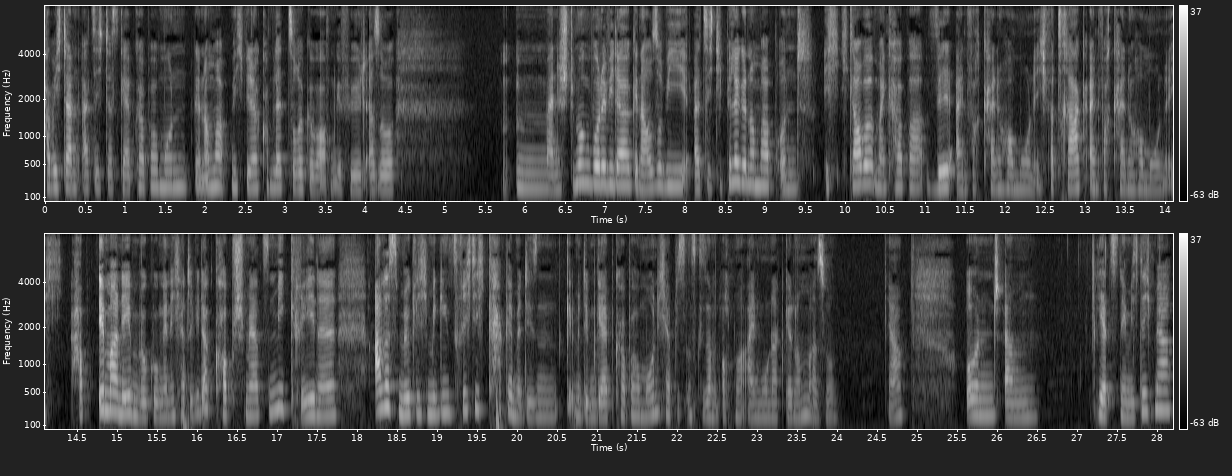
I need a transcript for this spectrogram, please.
habe ich dann, als ich das Gelbkörperhormon genommen habe, mich wieder komplett zurückgeworfen gefühlt. Also meine Stimmung wurde wieder genauso wie als ich die Pille genommen habe und ich, ich glaube, mein Körper will einfach keine Hormone. Ich vertrage einfach keine Hormone. Ich habe immer Nebenwirkungen. Ich hatte wieder Kopfschmerzen, Migräne, alles Mögliche. Mir ging es richtig kacke mit, diesen, mit dem Gelbkörperhormon. Ich habe das insgesamt auch nur einen Monat genommen, also ja. Und ähm, jetzt nehme ich es nicht mehr.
